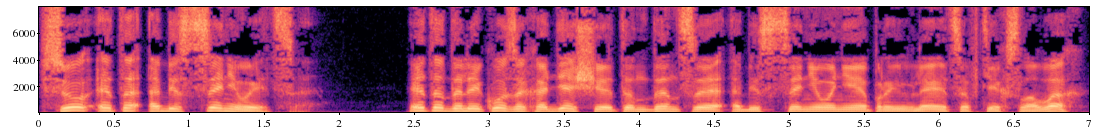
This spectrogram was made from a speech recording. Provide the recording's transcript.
Все это обесценивается. Эта далеко заходящая тенденция обесценивания проявляется в тех словах,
